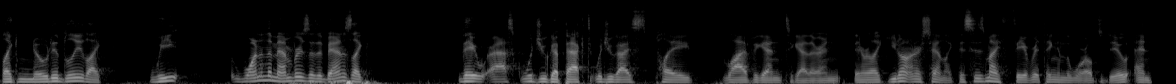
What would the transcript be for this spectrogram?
Like notably, like we, one of the members of the band is like, they asked, "Would you get back? To, would you guys play live again together?" And they were like, "You don't understand. Like this is my favorite thing in the world to do, and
